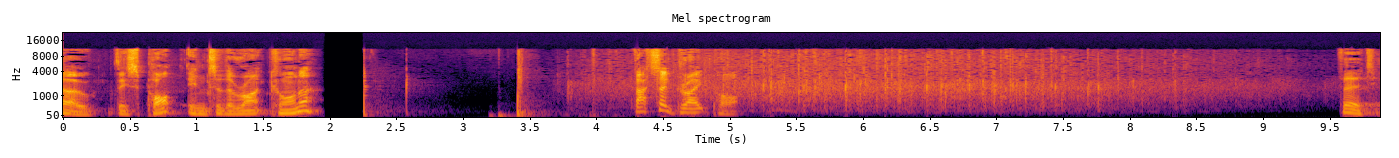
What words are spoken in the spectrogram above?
So, this pot into the right corner. That's a great pot. 30.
